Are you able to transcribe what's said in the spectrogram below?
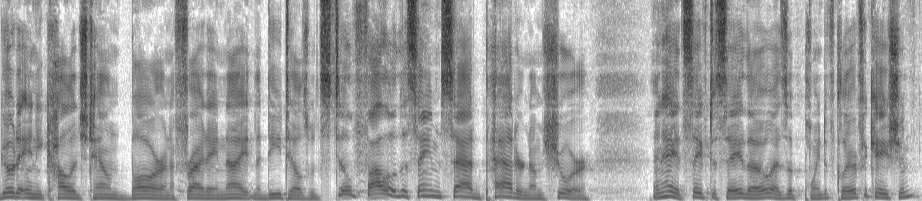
go to any college town bar on a Friday night and the details would still follow the same sad pattern, I'm sure. And hey, it's safe to say, though, as a point of clarification,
